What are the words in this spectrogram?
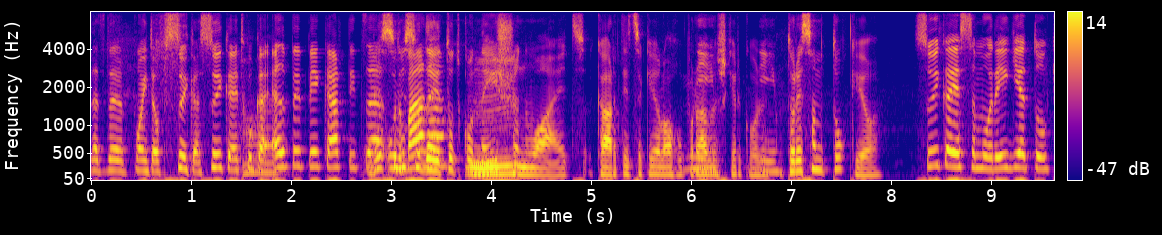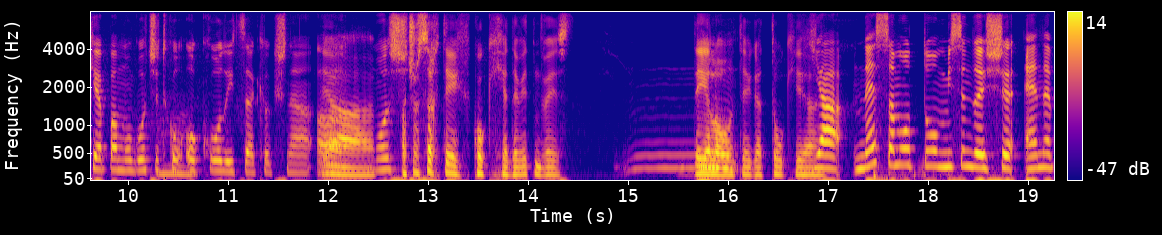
that's the point of Suika. Suika je tako kot LPP kartica, Res urbana. mislil, da je to tako nationwide kartica, ki jo lahko uporabiš kjerkoli. Torej sem Tokio. Suika je samo regija Tokija, pa mogoče tako okolica, kakšna. Uh, Ja, moš, pač vseh teh, koliko jih je 29 delov tega Tokija. ja, ne samo to, mislim, da je še ene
